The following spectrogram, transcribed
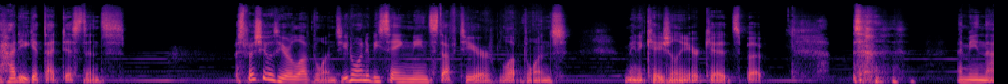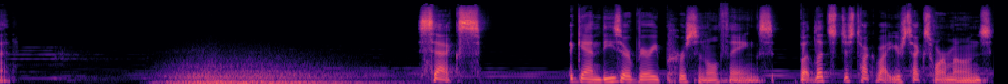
How do you get that distance? Especially with your loved ones. You don't want to be saying mean stuff to your loved ones. I mean, occasionally to your kids, but I mean that. Sex again, these are very personal things, but let's just talk about your sex hormones,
